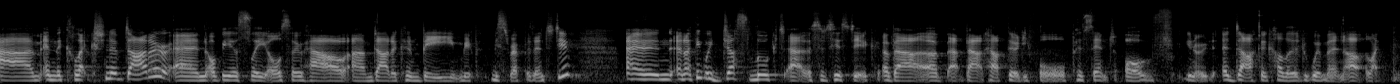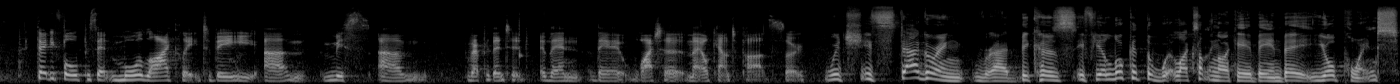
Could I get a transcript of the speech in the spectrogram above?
um, and the collection of data, and obviously also how um, data can be misrepresentative. And, and I think we just looked at a statistic about about how 34% of you know darker coloured women are like 34% more likely to be um, misrepresented um, than their whiter male counterparts. So, which is staggering, Rad, because if you look at the like something like Airbnb, your point.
